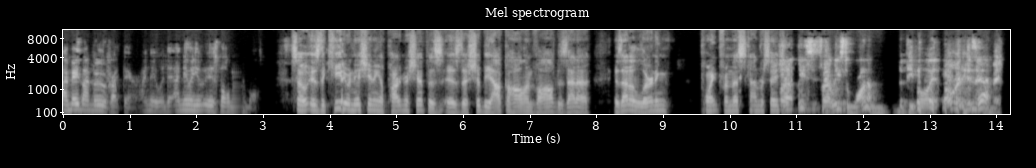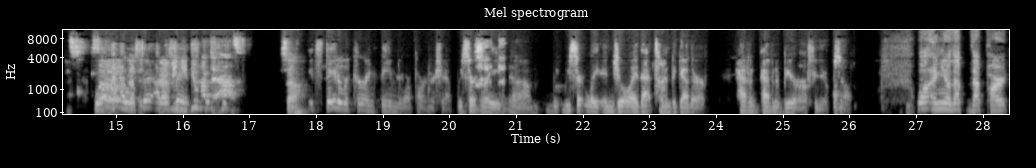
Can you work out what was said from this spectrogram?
I made my move right there. I knew when to, I knew when he was vulnerable. So, is the key to initiating a partnership is is there should be alcohol involved? Is that a is that a learning point from this conversation? For at least for at least one of the people, it lowered his yeah. inhibitions. Well, so I, I will say, I will I mean, say, you do have to ask. So it stayed a recurring theme to our partnership. We certainly um, we, we certainly enjoy that time together, having having a beer or a few. So well, and you know that that part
